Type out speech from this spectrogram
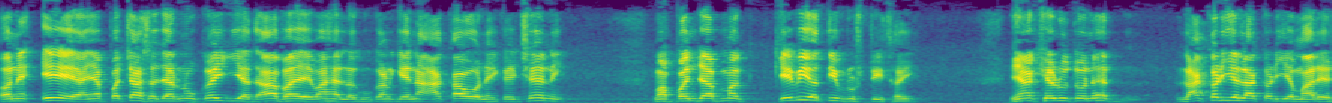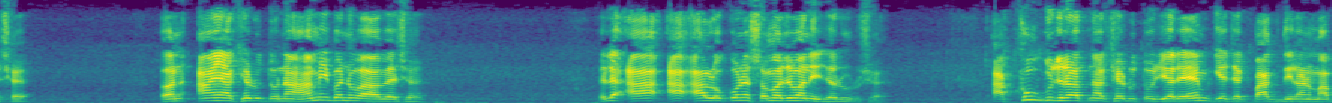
અને એ અહીંયા પચાસ હજારનું કહી ગયા હતા, આ ભાઈ વાહે લગું કારણ કે એના આકાઓ નહીં, કંઈ છે નહીં. વાં પંજાબમાં કેવી અતિવૃષ્ટિ થઈ? ત્યાં ખેડૂતોને લાકડીએ લાકડીએ મારે છે. અને અહીંયા ખેડૂતોના હામી બનવા આવે છે. એટલે આ આ આ લોકોને સમજવાની જરૂર છે. આખું ગુજરાતના ખેડૂતો જ્યારે એમ કહે છે કે પાક ધિરાણ માફ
